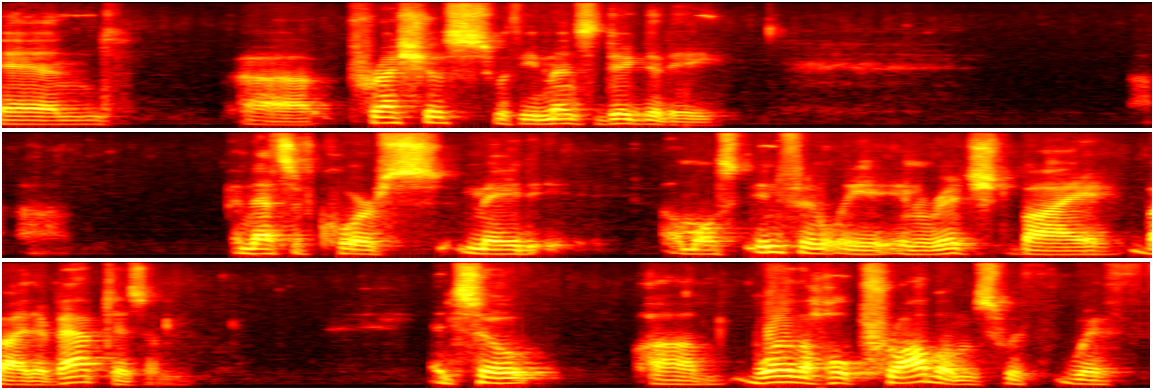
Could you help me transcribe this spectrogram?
and uh, precious with immense dignity. Uh, and that's, of course, made almost infinitely enriched by, by their baptism. And so, um, one of the whole problems with, with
